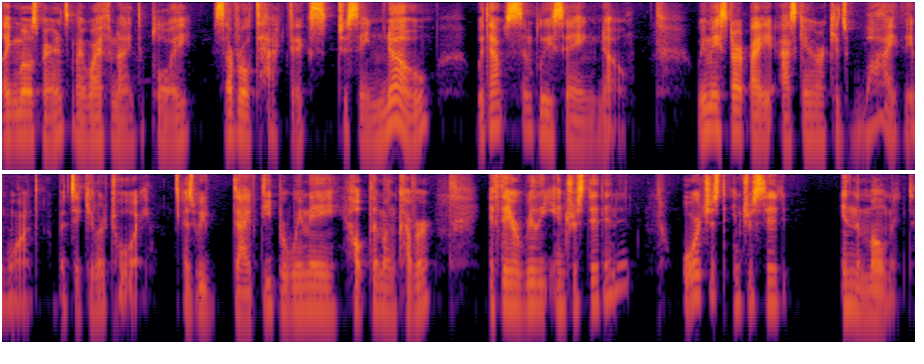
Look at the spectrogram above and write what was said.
like most parents, my wife and I deploy several tactics to say no without simply saying no. We may start by asking our kids why they want a particular toy. As we dive deeper, we may help them uncover if they are really interested in it or just interested in the moment.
